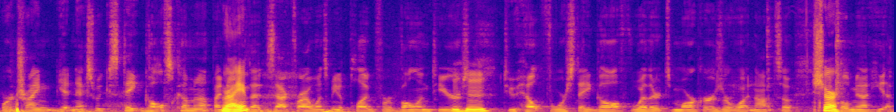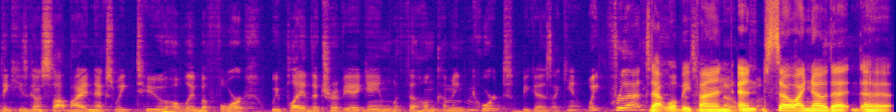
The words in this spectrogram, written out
we're trying to get next week. State golf's coming up. I know Right. that Zach Fry wants me to plug for volunteers Mm-hmm. to help for state golf, whether it's markers or whatnot. So Sure. he told me that he, I think he's going to stop by next week too. Hopefully before we play the trivia game with the homecoming court because I can't wait for that. That will be That's fun. be And fun. so I know that the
